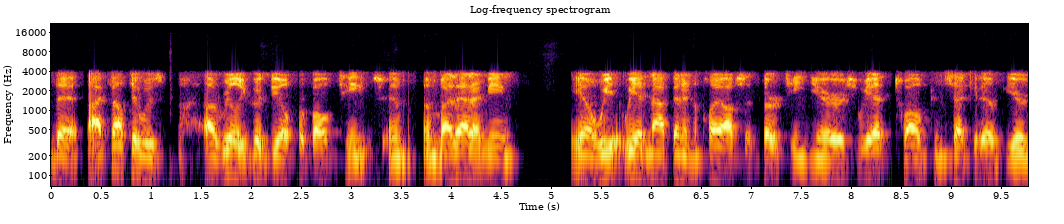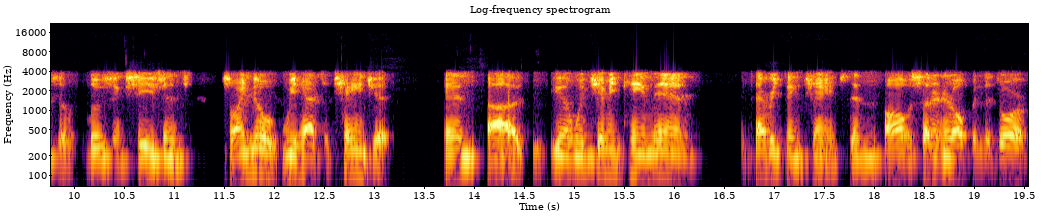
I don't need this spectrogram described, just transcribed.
that I felt it was a really good deal for both teams. And, and by that I mean, you know, we we had not been in the playoffs in 13 years. We had 12 consecutive years of losing seasons. So I knew we had to change it. And uh, you know, when Jimmy came in everything changed, and all of a sudden it opened the door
